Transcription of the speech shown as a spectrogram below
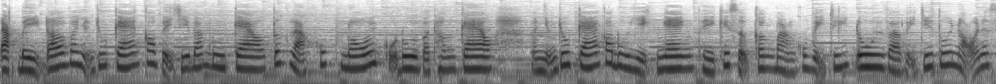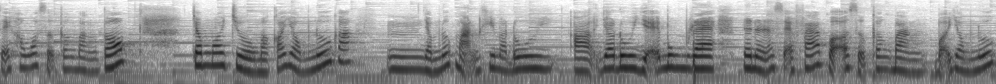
Đặc biệt đối với những chú cá có vị trí bám đuôi cao tức là khúc nối của đuôi và thân cao và những chú cá có đuôi dẹt ngang thì cái sự cân bằng của vị trí đuôi và vị trí túi nổi nó sẽ không có sự cân bằng tốt. Trong môi trường mà có dòng nước á dòng nước mạnh khi mà đuôi à, do đuôi dễ bung ra nên là nó sẽ phá vỡ sự cân bằng bởi dòng nước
